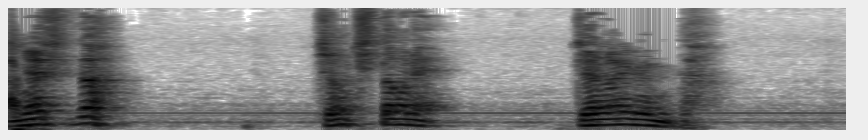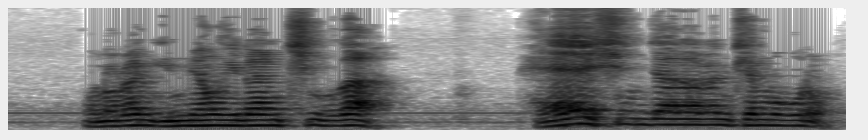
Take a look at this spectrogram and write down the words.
안녕하십니까? 정치다원의 제나인입니다. 오늘은 임영웅이라는 친구가 배신자라는 제목으로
